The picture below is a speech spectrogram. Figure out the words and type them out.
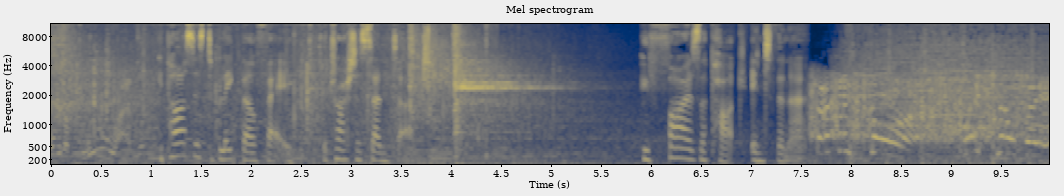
over the blue line. He passes to Blake Belfay, the Trashers centre, who fires the puck into the net. In front from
